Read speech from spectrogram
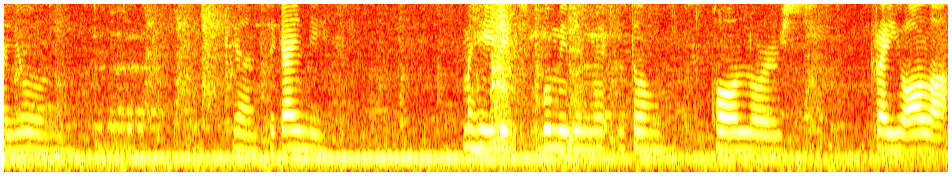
Ayun. Yan, si Kylie. Mahilig bumili ng itong colors. Crayola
